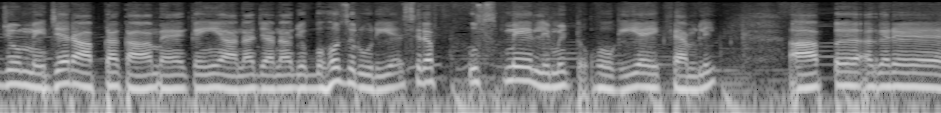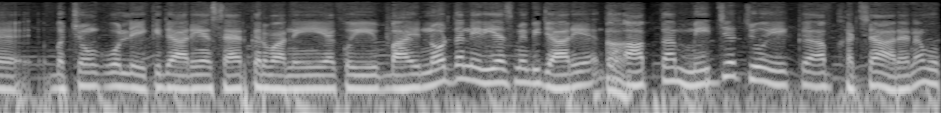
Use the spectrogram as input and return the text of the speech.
जो मेजर आपका काम है कहीं आना जाना जो बहुत ज़रूरी है सिर्फ़ उसमें लिमिट हो गई है एक फैमिली आप अगर बच्चों को लेके जा रहे हैं सैर करवाने या कोई बाहर नॉर्दर्न एरियाज़ में भी जा रहे हैं तो हाँ. आपका मेजर जो एक आप खर्चा आ रहा है ना वो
